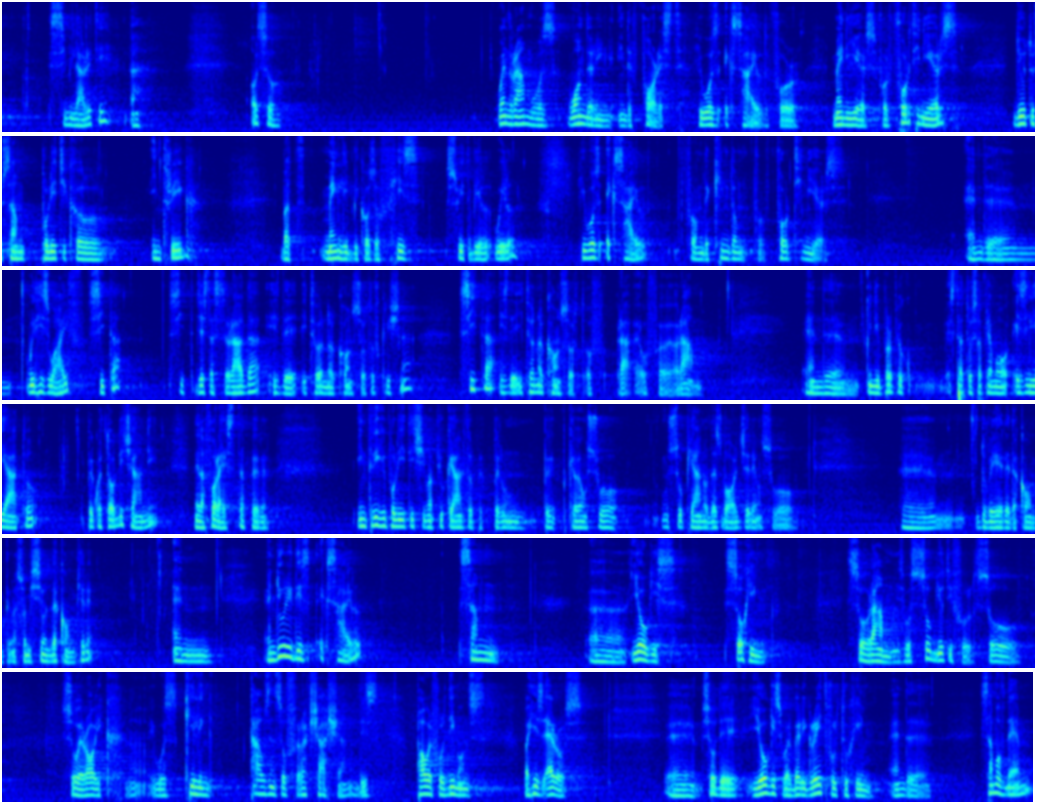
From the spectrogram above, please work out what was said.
similarity. Uh, also, when Ram was wandering in the forest, he was exiled for many years, for 14 years, due to some political intrigue, but mainly because of his sweet will. He was exiled from the kingdom for 14 years. And um, with his wife, Sita, Sita, just as Radha is the eternal consort of Krishna, Sita is the eternal consort of, of uh, Ram. And, um, quindi proprio è stato, sappiamo, esiliato per 14 anni nella foresta per intrighi politici, ma più che altro per, per un, per, perché aveva un suo, un suo piano da svolgere, un suo eh, dovere da compiere, una sua missione da compiere. And, and during this exile, some uh, yogis saw him, saw Ram. He was so beautiful, so so heroic. You know? He was killing thousands of rakshasa, these powerful demons, by his arrows. Uh, so the yogis were very grateful to him, and uh, some of them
